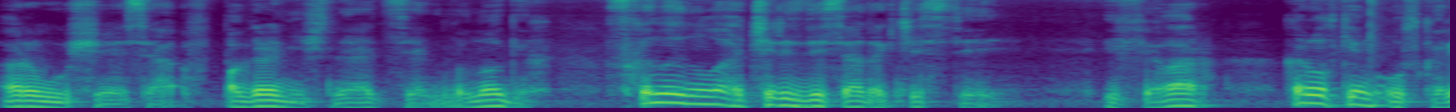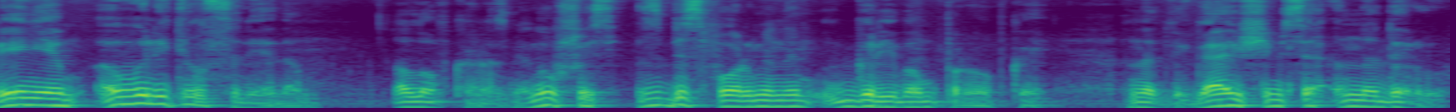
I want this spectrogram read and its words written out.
рвущаяся в пограничный отсек двуногих, схлынула через десяток частей, и Филар коротким ускорением вылетел следом ловко разминувшись с бесформенным грибом-пробкой, надвигающимся на дыру.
